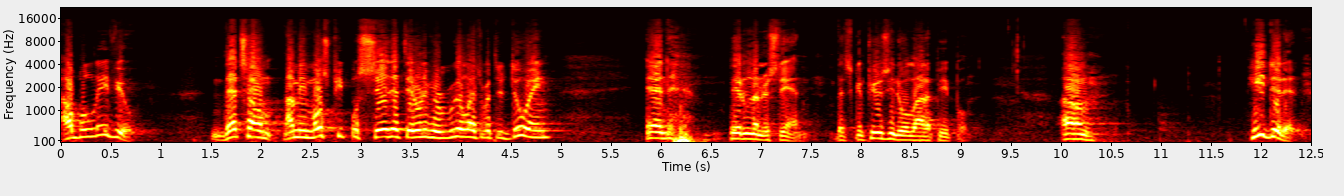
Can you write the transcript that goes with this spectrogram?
I'll believe you. That's how, I mean, most people say that they don't even realize what they're doing and they don't understand. That's confusing to a lot of people. Um, he did it.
